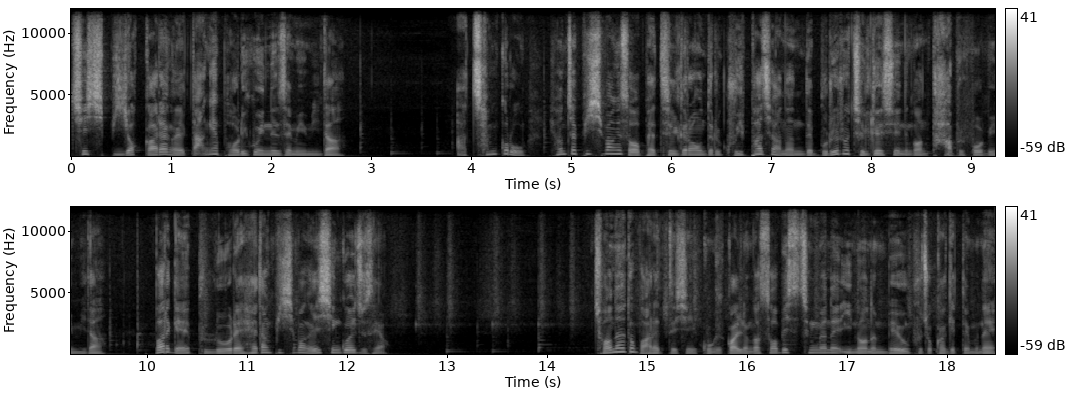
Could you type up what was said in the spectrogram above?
72억가량을 땅에 버리고 있는 셈입니다. 아 참고로 현재 PC방에서 배틀그라운드를 구입하지 않았는데 무료로 즐길 수 있는 건 다 불법입니다. 빠르게 블루홀에 해당 PC방을 신고해주세요. 전에도 말했듯이 고객 관련과 서비스 측면의 인원은 매우 부족하기 때문에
